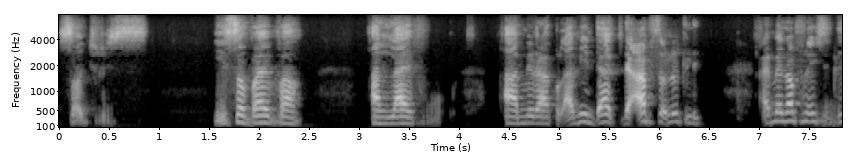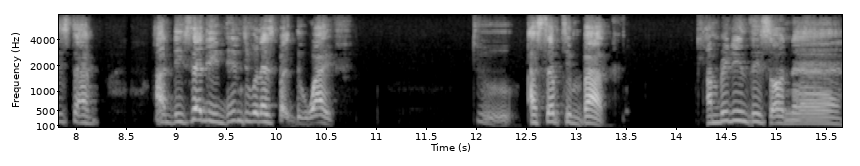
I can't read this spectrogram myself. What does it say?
surgeries. His survival and life are miracle. I mean that, that absolutely. I may not finish it this time. And he said he didn't even expect the wife to accept him back. I'm reading this on uh,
